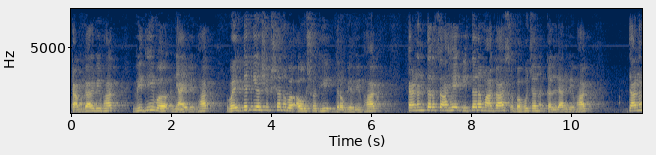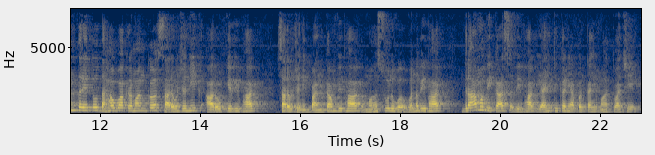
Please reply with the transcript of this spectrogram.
कामगार विभाग विधी व न्याय विभाग वैद्यकीय शिक्षण व औषधी द्रव्य विभाग त्यानंतरचा आहे इतर मागास बहुजन कल्याण विभाग त्यानंतर येतो दहावा क्रमांक सार्वजनिक आरोग्य विभाग सार्वजनिक बांधकाम विभाग महसूल व वन विभाग ग्राम विकास विभाग याही ठिकाणी आपण काही महत्त्वाचे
